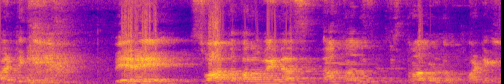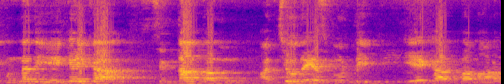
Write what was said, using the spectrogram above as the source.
పార్టీకి వేరే స్వార్థపరమైన సిద్ధాంతాలు చిత్రాలు ఉండవు. వాటికి ఉన్నది ఏకైక సిద్ధాంతము అంత్యోదయ స్ఫూర్తి ఏకాత్మ మానవ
